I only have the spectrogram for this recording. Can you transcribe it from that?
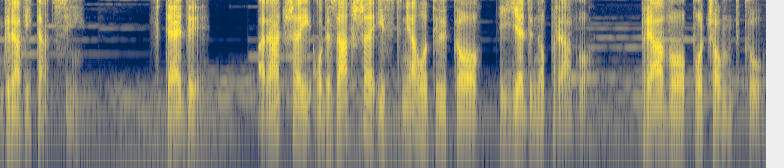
grawitacji. Wtedy, a raczej od zawsze istniało tylko jedno prawo prawo początku.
